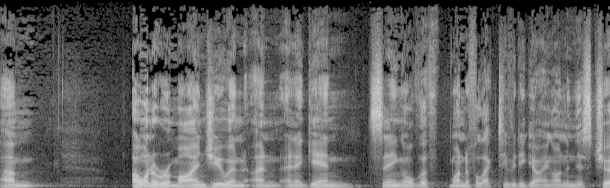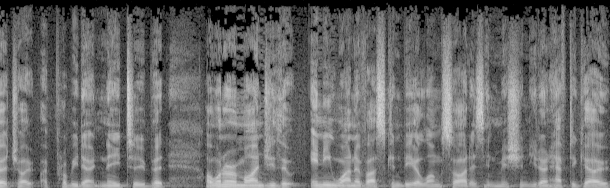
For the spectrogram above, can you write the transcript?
Um, I want to remind you, and, and, and again, seeing all the wonderful activity going on in this church, I, I probably don't need to, but I want to remind you that any one of us can be alongsiders in mission. You don't have to go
